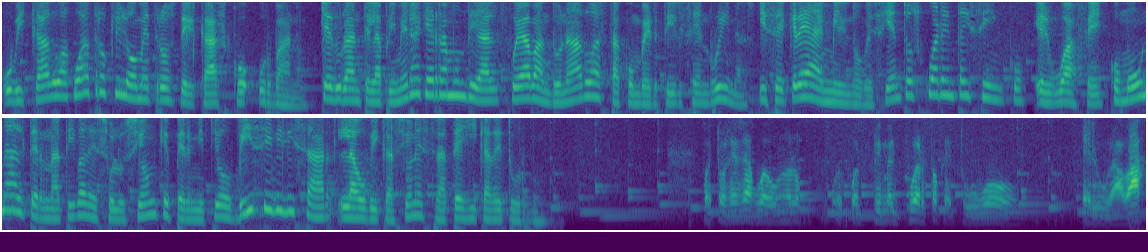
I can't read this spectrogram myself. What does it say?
ubicado a 4 kilómetros del casco urbano, que durante la Primera Guerra Mundial fue abandonado hasta convertirse en ruinas y se crea en 1945 el WAFE como una alternativa de solución que permitió visibilizar la ubicación estratégica de Turbo. Puerto César fue, uno de los, fue el primer puerto que tuvo el Urabá,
